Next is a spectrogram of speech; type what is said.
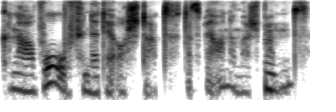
Genau, wo findet der auch statt? Das wäre auch nochmal spannend.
